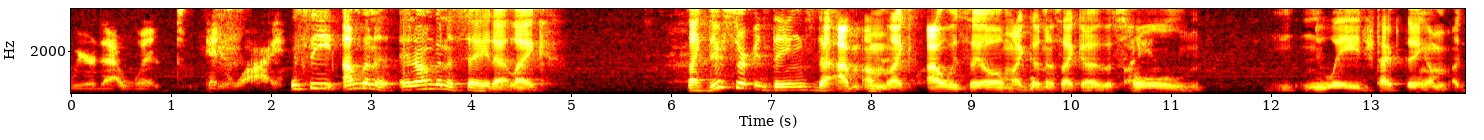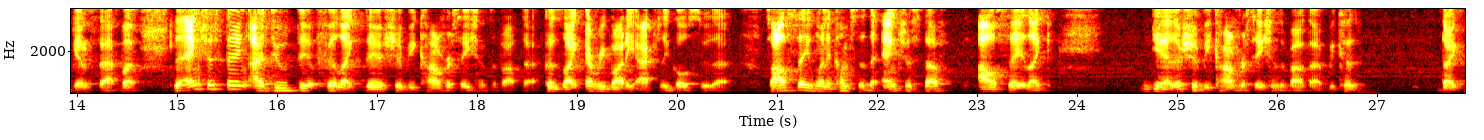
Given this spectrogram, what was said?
where that went and why. See, I'm gonna and I'm gonna say that like like there's certain things that I'm I'm like I always say, oh my goodness, like uh, this whole new age type thing. I'm against that. But the anxious thing, I do th- feel like there should be conversations about that because like everybody actually goes through that. So I'll say when it comes to the anxious stuff, I'll say like, yeah, there should be conversations about that because like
